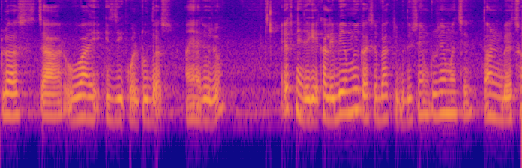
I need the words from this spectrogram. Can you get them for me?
પ્લસ ચાર વાય ઇઝ ઇક્વલ ટુ દસ. અહીંયા જોજો. એક્સની જગ્યાએ ખાલી બે મૂક્યા છે. બાકી બધું સેમ ટુ સેમ જ છે. ત્રણ બે છ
